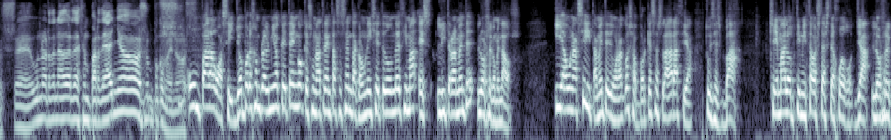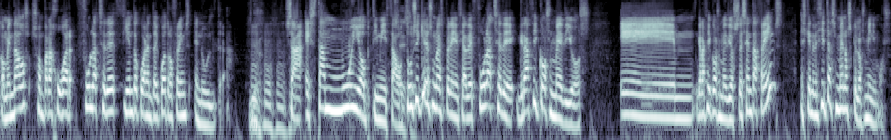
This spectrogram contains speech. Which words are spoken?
Pues eh, un ordenador de hace un par de años, un poco menos. Un par algo así. Yo, por ejemplo, el mío que tengo, que es una 3060 con un i7 de undécima, es literalmente los recomendados. Y aún así, también te digo una cosa, porque esa es la gracia. Tú dices, va, qué mal optimizado está este juego. Ya, los recomendados son para jugar Full HD 144 frames en Ultra. o sea, está muy optimizado. Tú si quieres una experiencia de Full HD, gráficos medios, eh, gráficos medios 60 frames, es que necesitas menos que los mínimos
